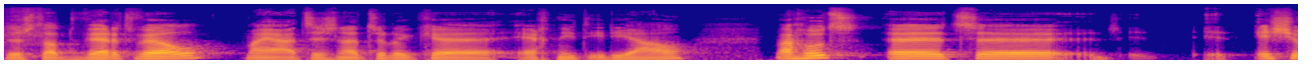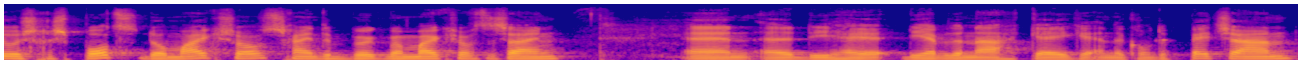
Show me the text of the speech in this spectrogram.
Dus dat werkt wel. Maar ja, het is natuurlijk eh, echt niet ideaal. Maar goed, het eh, issue is gespot door Microsoft. Schijnt een bug bij Microsoft te zijn. En eh, die, he- die hebben ernaar gekeken en er komt een patch aan.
